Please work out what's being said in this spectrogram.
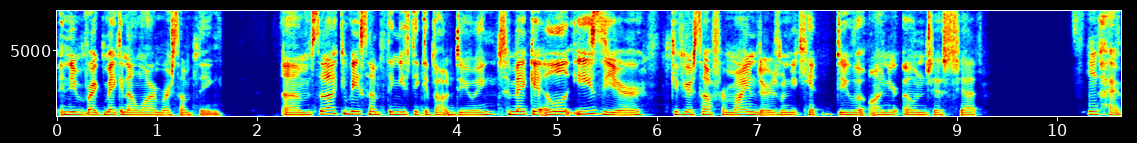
and you like make an alarm or something. Um, so that could be something you think about doing to make it a little easier. Give yourself reminders when you can't do it on your own just yet. Okay.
